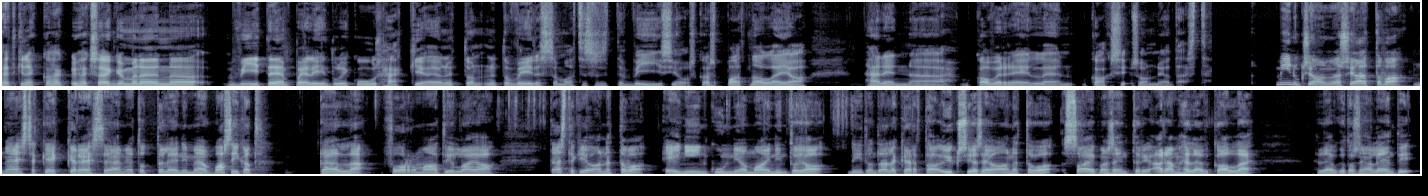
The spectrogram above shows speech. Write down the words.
hetkinen, 95 peliin tuli kuusi häkkiä ja nyt on, nyt on viidessä matsissa sitten viisi ja Oskar Spatnalle ja hänen äh, kavereilleen kaksi sonnia tästä. Miinuksia on myös jaettava näissä kekkereissä ja ne tottelee nimeä vasikat tällä formaatilla ja tästäkin on annettava ei niin kunniamainintoja, niitä on tällä kertaa yksi ja se on annettava Saipan sentteri Adam Helevkalle. Helevka tosiaan lenti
